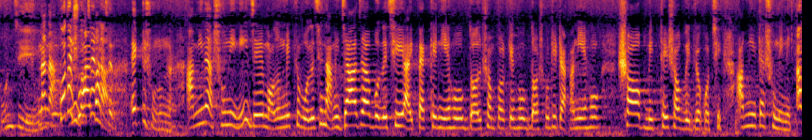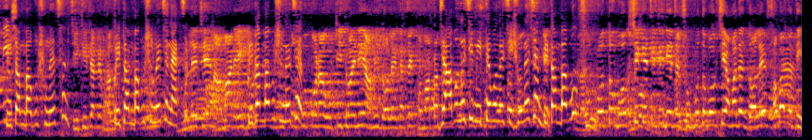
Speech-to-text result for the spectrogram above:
শুনছি না না কোথায় শুনছেন না? একটু শুনুন না। আমি না শুনিনি যে মদন মিত্র বলেছেন আমি যা যা বলেছি আইপ্যাককে নিয়ে হোক দল সম্পর্কে হোক দশ কোটি টাকা নিয়ে হোক সব মিথ্যে সব বিদ্রোহ করছি। আমি এটা শুনিনি। প্রীতম বাবু শুনেছেন? প্রীতম বাবু শুনেছেন এক second? বলেছেন আমার এই প্রীতম বাবু শুনেছেন? করা উচিত হয়নি আমি দলের কাছে ক্ষমা যা বলেছি মিথ্যে বলেছি শুনেছেন প্রীতম বাবু সুব্রত বক্সিকে চিঠি দিয়েছেন। সুব্রত বক্সি আমাদের দলের সভাপতি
